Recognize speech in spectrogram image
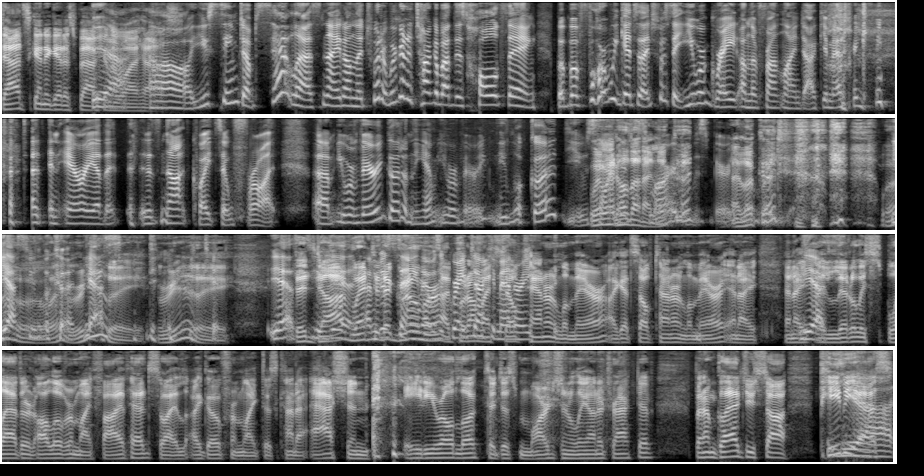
That's going to get us back yeah. in the White House. Oh, you seemed upset last night on the Twitter. We're going to talk about this whole thing. But before we get to that, I just want to say you were great on the Frontline documentary, an area that is not quite so fraught. Um, you were very good on the You were very, you look good. You wait, wait, hold on. Smart. I look good? It was very, I look good? Whoa, yes, you look good. Really? Yes. really? Yes, the dog did. went I'm to the saying, groomer. I put on my self tanner La Mer. I got self tanner La Mer, and I and I, yes. I, literally slathered all over my five head. So I I go from like this kind of ashen eighty year old look to just marginally unattractive. But I'm glad you saw PBS. Yeah.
